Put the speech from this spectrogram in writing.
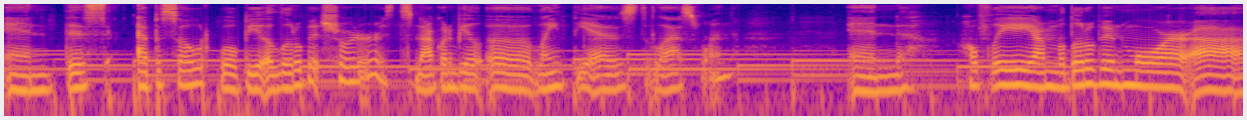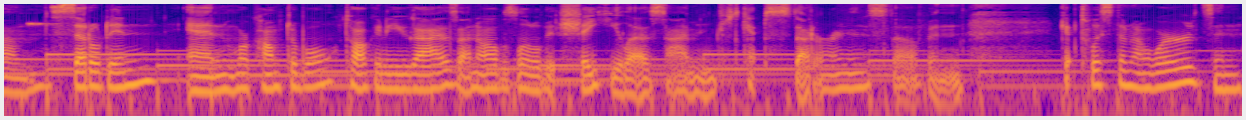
And this episode will be a little bit shorter. It's not going to be uh, lengthy as the last one. And hopefully, I'm a little bit more um, settled in and more comfortable talking to you guys. I know I was a little bit shaky last time and just kept stuttering and stuff and kept twisting my words, and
